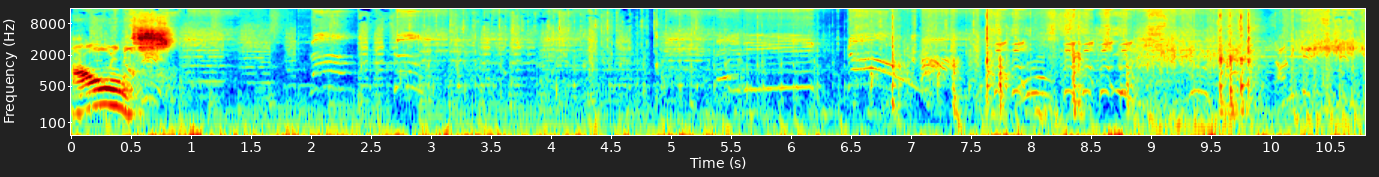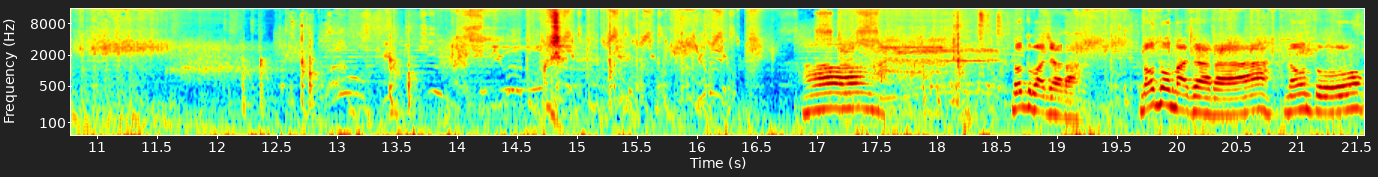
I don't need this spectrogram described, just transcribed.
아우 씨 아, 너도 맞아라. 너도 맞아라. 너도.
